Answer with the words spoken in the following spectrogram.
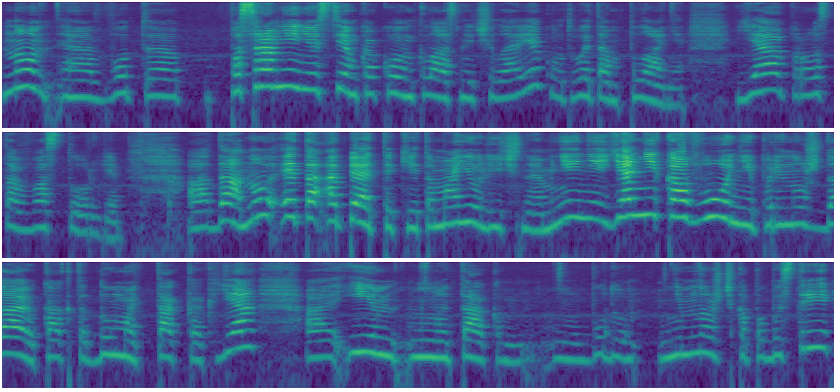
Но э, вот э, по сравнению с тем, какой он классный человек, вот в этом плане, я просто в восторге. А, да, ну это опять-таки, это моя мое личное мнение. Я никого не принуждаю как-то думать так, как я. А, и так, буду немножечко побыстрее.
